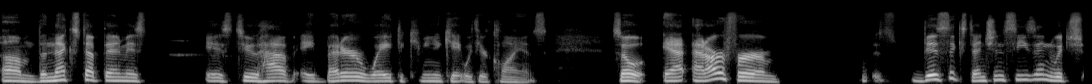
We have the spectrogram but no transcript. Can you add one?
Um, the next step then is is to have a better way to communicate with your clients. So at, at our firm, this extension season, which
